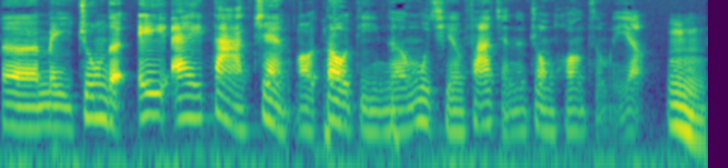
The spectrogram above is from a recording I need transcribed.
呃，美中的 AI 大战哦，到底呢目前发展的状况怎么样？嗯。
